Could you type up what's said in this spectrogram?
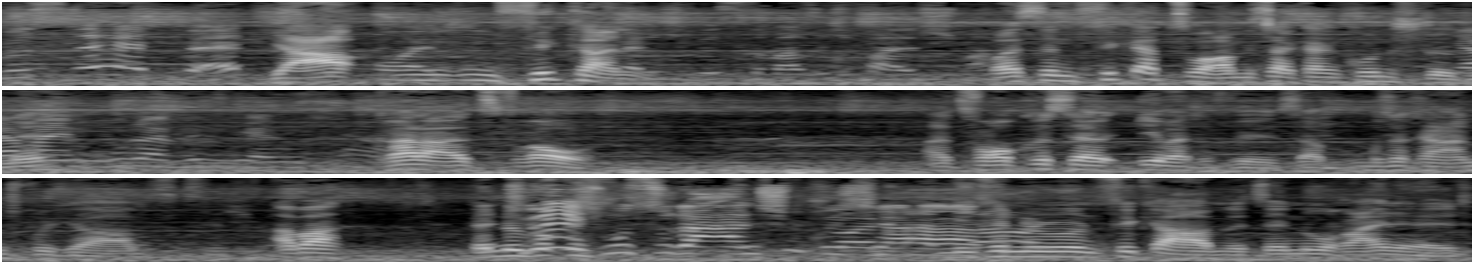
wüsste, hätte hätte ich Ja, einen Freund. ein Ficker. Wenn ich wüsste, was ich falsch mache. Weißt du, einen Ficker zu haben ist ja kein Kunststück, Ja, ne? mein Bruder will sie ja nicht haben. Gerade als Frau. Als Frau kriegst du ja eh, was du willst. Da du ja keine Ansprüche haben. Aber wenn du wirklich, musst du da Ansprüche nicht wenn du nur einen Ficker haben willst, der nur reinhält.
